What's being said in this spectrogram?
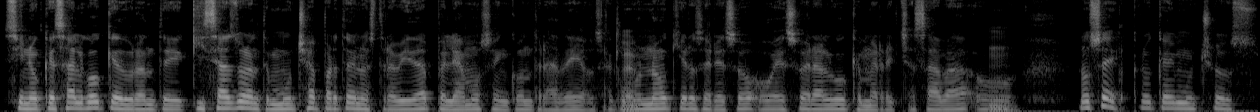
sino que es algo que durante, quizás durante mucha parte de nuestra vida peleamos en contra de. O sea, como Claro. no quiero ser eso, o eso era algo que me rechazaba, o Mm. no sé, creo que hay muchos,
